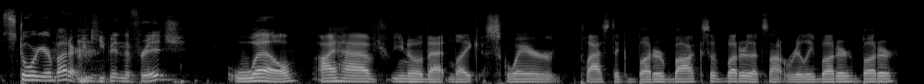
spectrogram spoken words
store your butter? You keep it in the fridge. well, I have you know that like square plastic butter box of butter that's not really butter butter.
